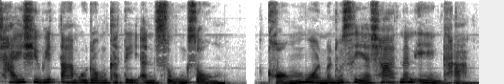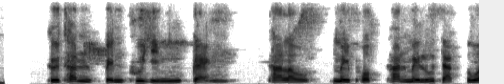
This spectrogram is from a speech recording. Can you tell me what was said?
ใช้ชีวิตตามอุดมคติอันสูงส่งของมวลมนุษยชาตินั่นเองค่ะ คือท่านเป็นผู้หญิงแกร่ง ถ้าเราไม่พบท่านไม่รู้จักตัว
